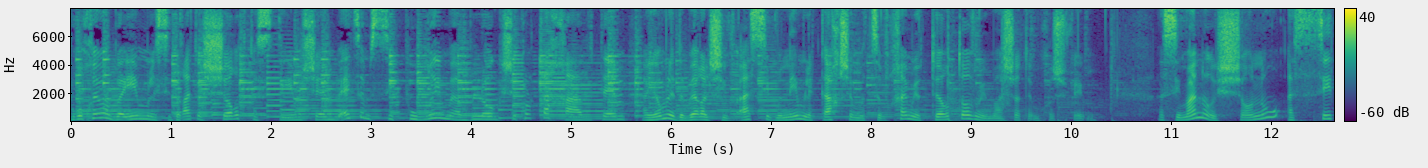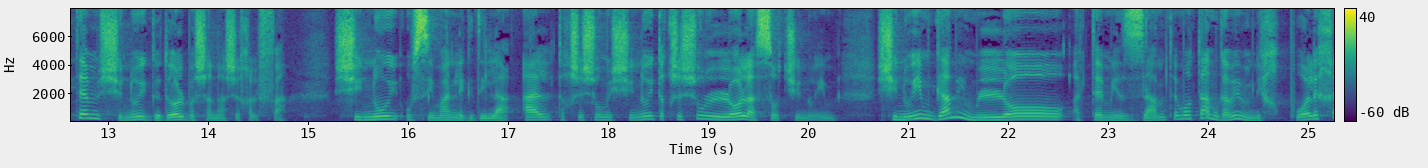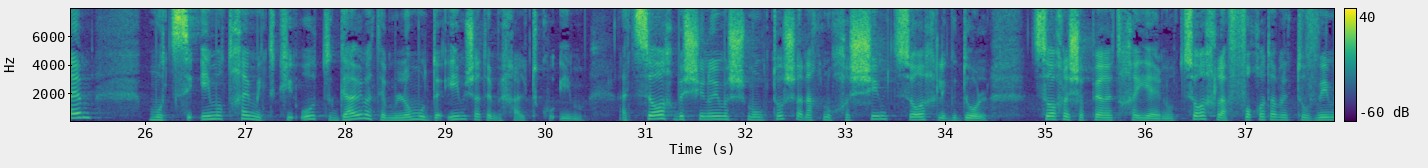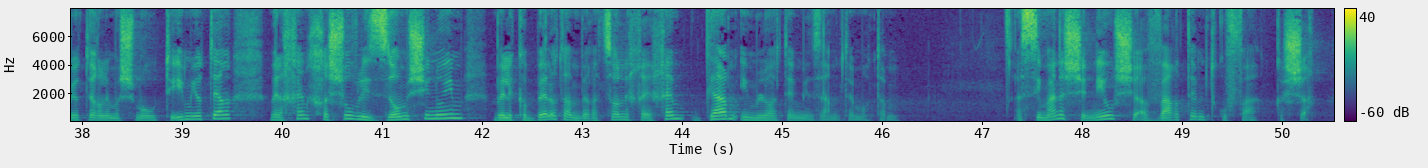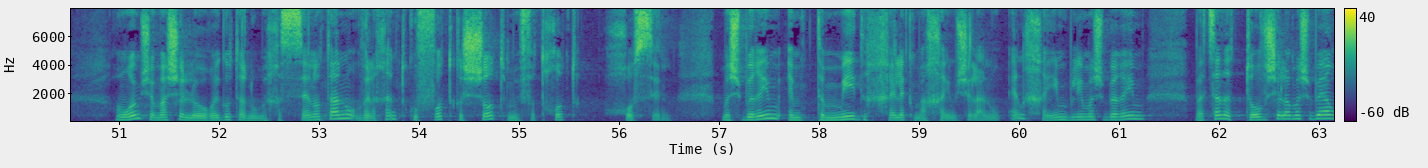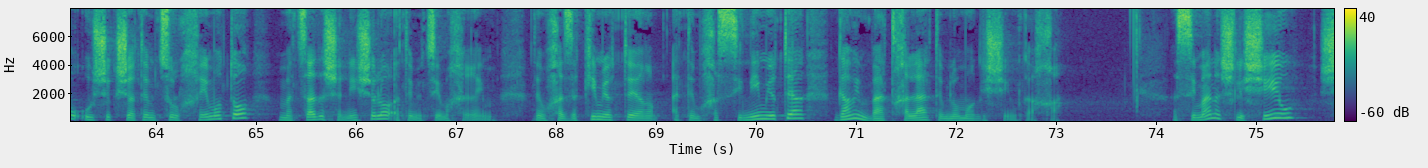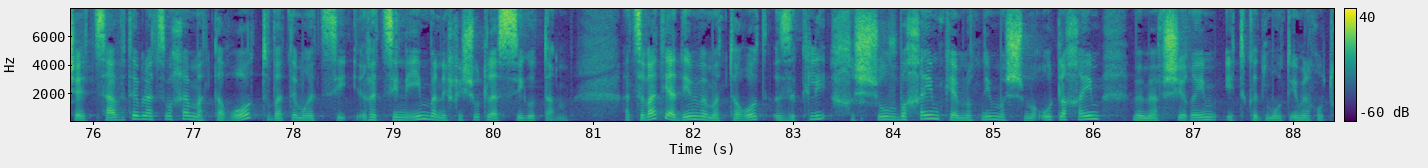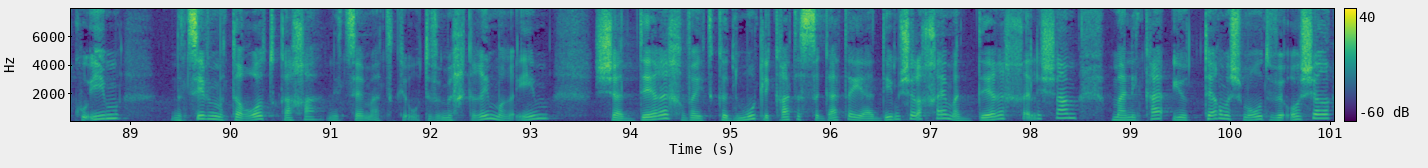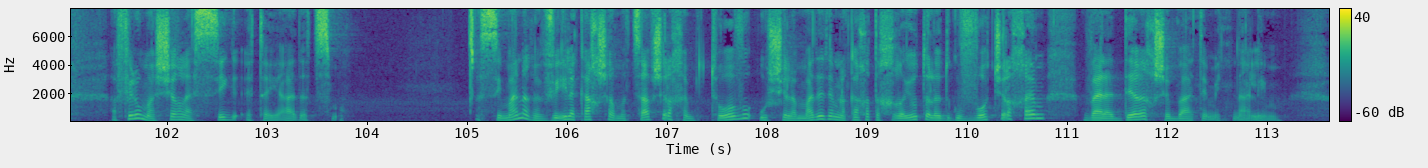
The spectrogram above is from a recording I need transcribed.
ברוכים הבאים לסדרת השורטקסטים שהם בעצם סיפורים מהבלוג שכל כך אהבתם. היום נדבר על שבעה סימנים לכך שמצבכם יותר טוב ממה שאתם חושבים. הסימן הראשון הוא, עשיתם שינוי גדול בשנה שחלפה. שינוי הוא סימן לגדילה. אל תחששו משינוי, תחששו לא לעשות שינויים. שינויים, גם אם לא אתם יזמתם אותם, גם אם הם נכפו עליכם, מוציאים אתכם מתקיעות, גם אם אתם לא מודעים שאתם בכלל תקועים. הצורך בשינוי משמעותו שאנחנו חשים צורך לגדול, צורך לשפר את חיינו, צורך להפוך אותם לטובים יותר, למשמעותיים יותר, ולכן חשוב ליזום שינויים ולקבל אותם ברצון לחייכם, גם אם לא אתם יזמתם אותם. הסימן השני הוא שעברתם תקופה קשה. אומרים שמה שלא הורג אותנו מחסן אותנו, ולכן תקופות קשות מפתחות חוסן. משברים הם תמיד חלק מהחיים שלנו. אין חיים בלי משברים, והצד הטוב של המשבר הוא שכשאתם צולחים אותו, מהצד השני שלו אתם יוצאים אחרים. אתם חזקים יותר, אתם חסינים יותר, גם אם בהתחלה אתם לא מרגישים ככה. הסימן השלישי הוא שהצבתם לעצמכם מטרות ואתם רצי, רציניים בנחישות להשיג אותם. הצבת יעדים ומטרות זה כלי חשוב בחיים, כי הם נותנים משמעות לחיים ומאפשרים התקדמות. אם אנחנו תקועים, נציב מטרות, ככה נצא מהתקיעות. ומחקרים מראים שהדרך וההתקדמות לקראת השגת היעדים שלכם, הדרך לשם, מעניקה יותר משמעות ואושר אפילו מאשר להשיג את היעד עצמו. הסימן הרביעי לכך שהמצב שלכם טוב, הוא שלמדתם לקחת אחריות על התגובות שלכם ועל הדרך שבה אתם מתנהלים.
